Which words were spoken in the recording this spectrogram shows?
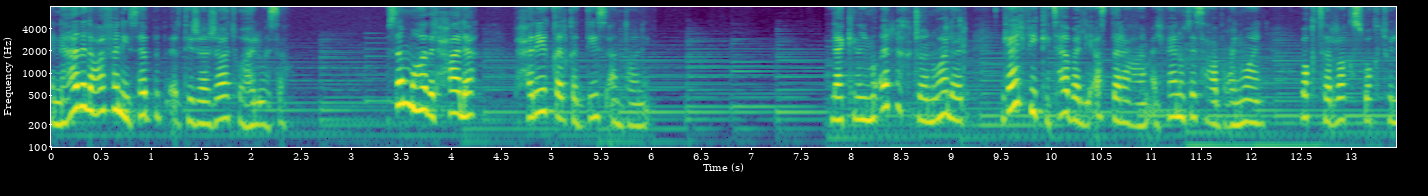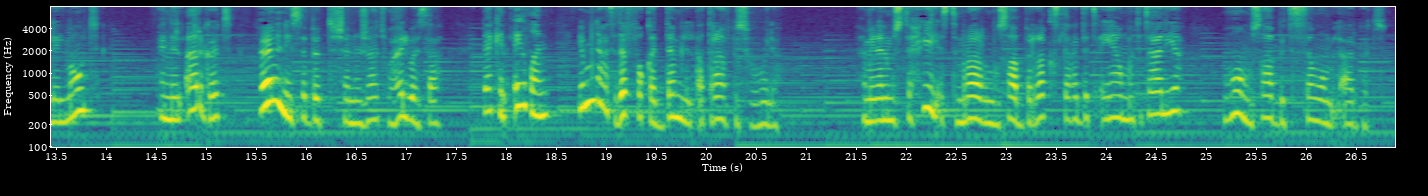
أن هذا العفن يسبب ارتجاجات وهلوسة. وسموا هذه الحالة بحريق القديس أنطوني. لكن المؤرخ جون والر قال في كتابه اللي أصدره عام 2009 بعنوان وقت الرقص وقت للموت أن الأرجوت فعلا يسبب تشنجات وهلوسة لكن أيضا يمنع تدفق الدم للأطراف بسهولة. فمن المستحيل استمرار المصاب بالرقص لعدة أيام متتالية وهو مصاب بتسمم الأرجوت.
